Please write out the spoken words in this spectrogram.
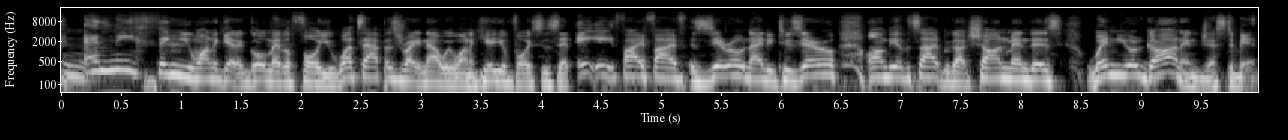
Anything you want to get a gold medal for, you WhatsApp us right now. We want to hear your voices at eight eight five five zero ninety two zero. On the other side, we got Shawn Mendes. When you're gone in just a bit.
